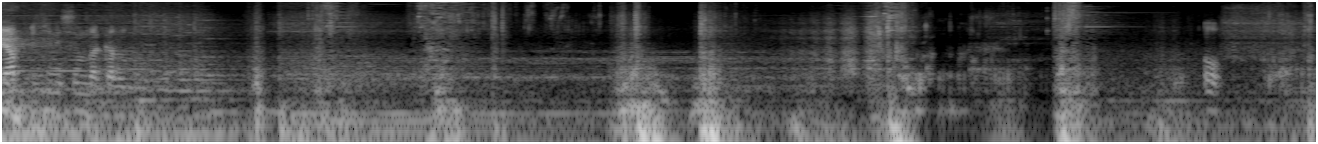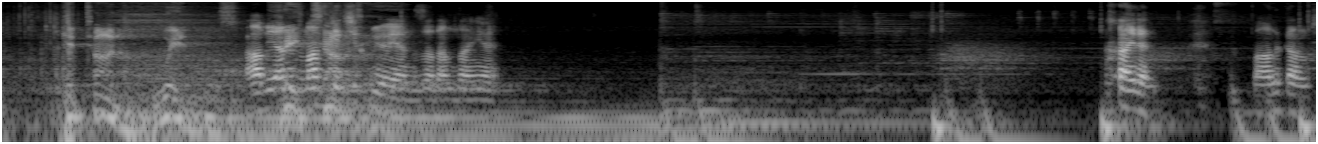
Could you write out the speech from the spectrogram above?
Yap bir finish'in bakalım. Abi yalnız maske çıkmıyor yalnız adamdan ya. Aynen. Bağlı kalmış.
